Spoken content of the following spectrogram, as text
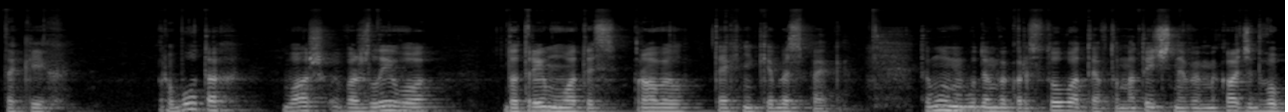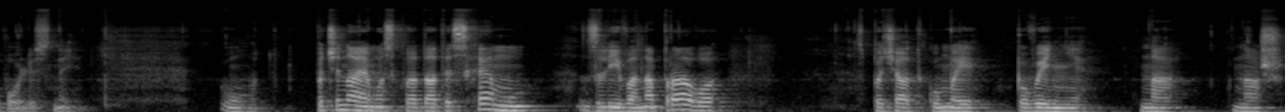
таких роботах важ, важливо дотримуватись правил техніки безпеки. Тому ми будемо використовувати автоматичний вимикач двополюсний. От. Починаємо складати схему зліва направо. Спочатку ми повинні на наш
